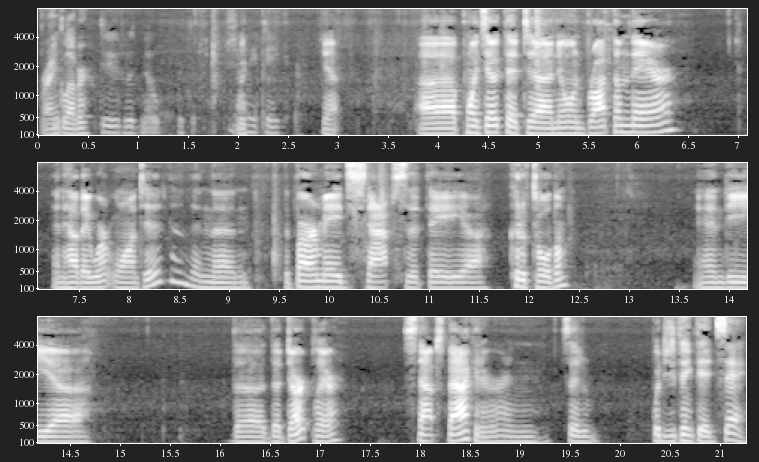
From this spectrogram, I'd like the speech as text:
Brian Glover. Dude with no with the shiny pig. Yeah. Uh, points out that uh, no one brought them there and how they weren't wanted. And then the, the barmaid snaps that they uh, could have told them. And the, uh, the, the dart player snaps back at her and said, What did you think they'd say?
